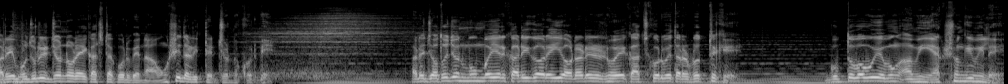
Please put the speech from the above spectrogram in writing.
আর, মজুরির জন্য ওরা এই কাজটা করবে না, অংশীদারিত্বের জন্য করবে। আরে, যতজন মুম্বাইয়ের কারিগর এই অর্ডারের হয়ে কাজ করবে তারা প্রত্যেকে? গুপ্তবাবু এবং আমি একসঙ্গে মিলে।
